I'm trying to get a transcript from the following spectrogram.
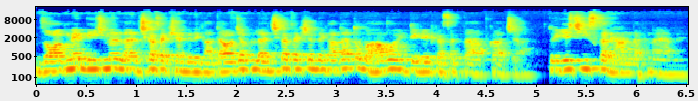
ब्लॉग में बीच में लंच का सेक्शन भी दिखाता है, और जब लंच का सेक्शन दिखाता है तो वहाँ वो इंटीग्रेट कर सकता है आपका अचार। तो ये चीज़ का ध्यान रखना है हमें।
